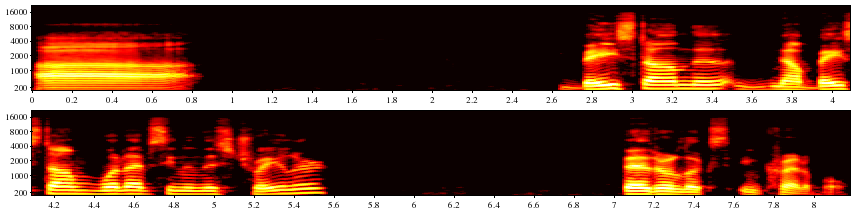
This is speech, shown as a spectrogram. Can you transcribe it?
Uh based on the now, based on what I've seen in this trailer, Pedro looks incredible.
